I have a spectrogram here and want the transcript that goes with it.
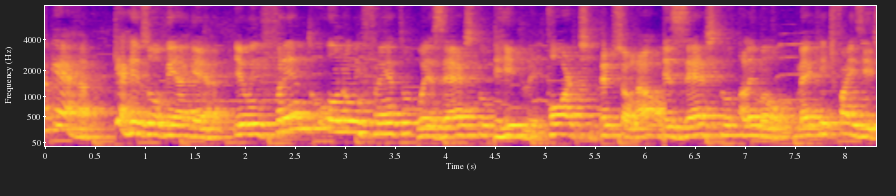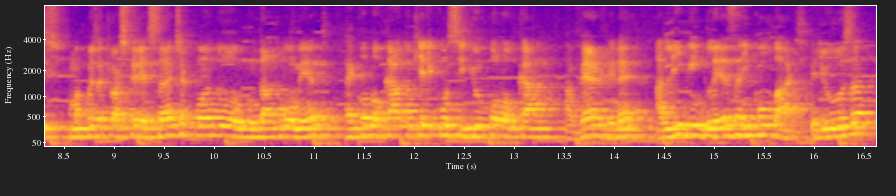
A guerra. Quer resolver a guerra? Eu enfrento ou não enfrento o exército de Hitler? Forte, excepcional, exército alemão. Como é que a gente faz isso? Uma coisa que eu acho interessante é quando, num dado momento, é colocado que ele conseguiu colocar a verve, né, a língua inglesa em combate. Ele usa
